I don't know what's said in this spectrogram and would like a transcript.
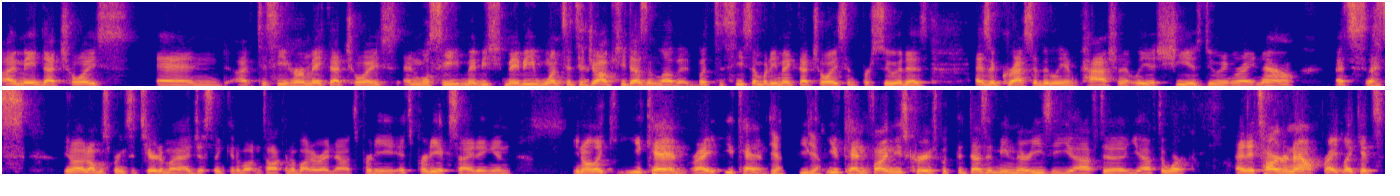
I made that choice and uh, to see her make that choice and we'll see maybe she, maybe once it's a job she doesn't love it but to see somebody make that choice and pursue it as as aggressively and passionately as she is doing right now that's that's you know it almost brings a tear to my eye just thinking about and talking about it right now. It's pretty it's pretty exciting and you know like you can right? You can. Yeah you, yeah. you can find these careers but that doesn't mean they're easy. You have to you have to work. And it's harder now right? Like it's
